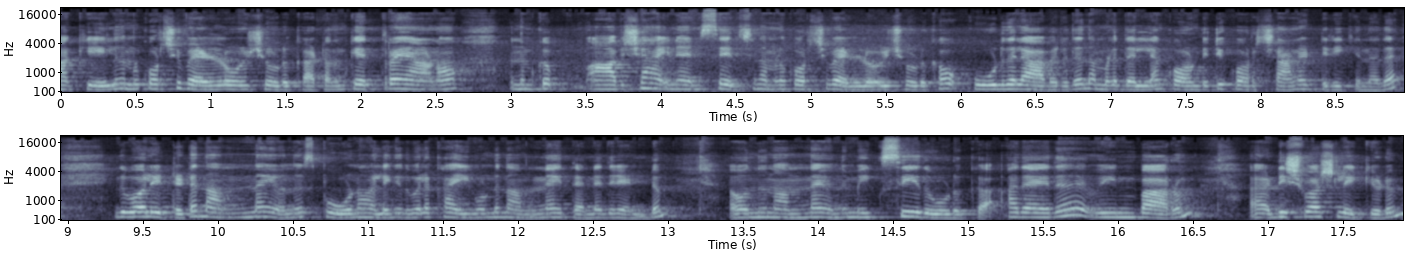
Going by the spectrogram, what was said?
ആക്കിയതിൽ നമ്മൾ കുറച്ച് വെള്ളം ഒഴിച്ച് കൊടുക്കുക കേട്ടോ. നമുക്ക് എത്രയാണോ നമുക്ക് ആവശ്യം അതിനനുസരിച്ച് നമ്മൾ കുറച്ച് വെള്ളം ഒഴിച്ച് കൊടുക്കുക. കൂടുതലാവരുത്. നമ്മളിതെല്ലാം ക്വാണ്ടിറ്റി കുറച്ചാണ് ഇട്ടിരിക്കുന്നത്. ഇതുപോലെ ഇട്ടിട്ട് നന്നായി ഒന്ന് സ്പൂണോ അല്ലെങ്കിൽ ഇതുപോലെ കൈ കൊണ്ട് നന്നായി തന്നെ ഇത് രണ്ടും ഒന്ന് നന്നായി ഒന്ന് മിക്സ് ചെയ്ത് കൊടുക്കുക. അതായത് വിംബാറും ഡിഷ് വാഷ് ലിക്വിഡും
